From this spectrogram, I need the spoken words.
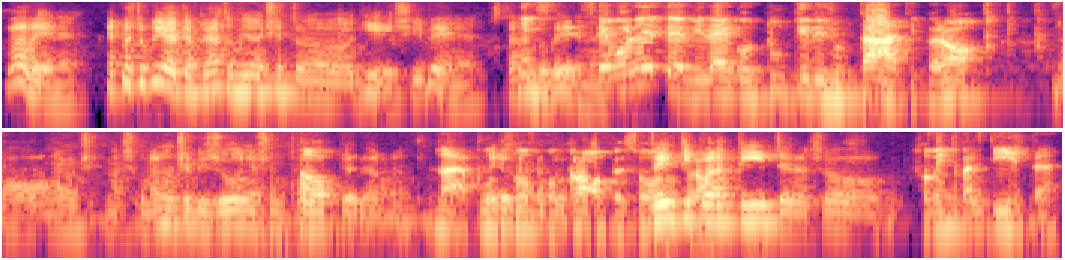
Va bene. E questo qui è il campionato 1910, bene, sta andando sì, bene. Se volete vi leggo tutti i risultati, però No, ma, ma, secondo me non c'è bisogno, sono troppe veramente. No, appunto, sono un po' troppe. Sono, 20 però... partite. So... Sono 20 partite.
